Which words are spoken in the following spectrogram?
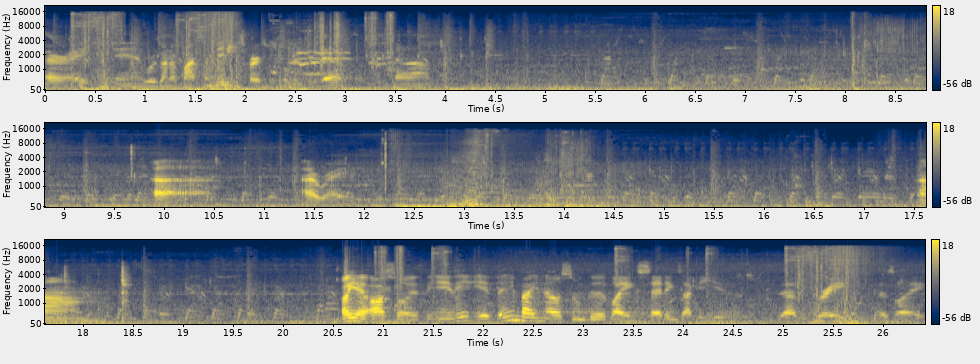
Alright, and we're gonna find some minis first before we do that. Um, uh, alright. Um, Oh yeah, also if if anybody knows some good like settings I could use, that'd be great. Cause like,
